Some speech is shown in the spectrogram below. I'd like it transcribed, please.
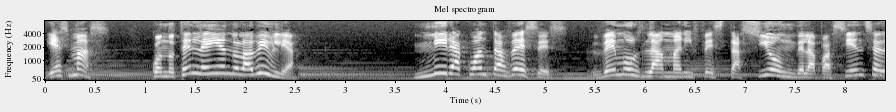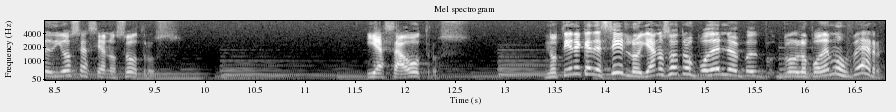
Y es más, cuando estén leyendo la Biblia, Mira cuántas veces vemos la manifestación de la paciencia de Dios hacia nosotros y hacia otros. No tiene que decirlo, ya nosotros lo podemos ver.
